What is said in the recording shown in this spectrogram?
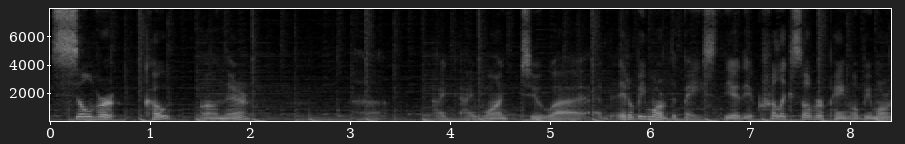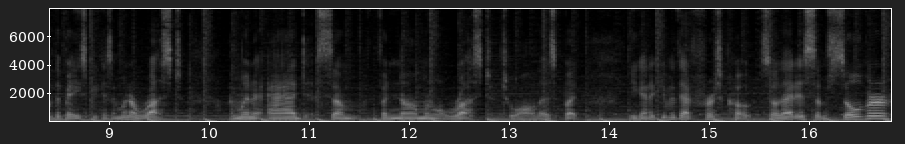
silver coat on there. Uh, I, I, want to, uh, it'll be more of the base. The, the acrylic silver paint will be more of the base because I'm going to rust. I'm going to add some phenomenal rust to all this, but you got to give it that first coat. So that is some silver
